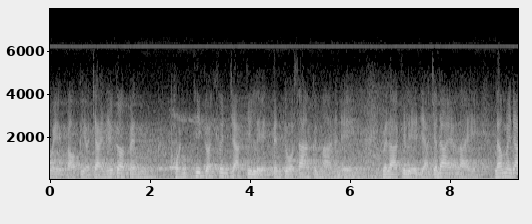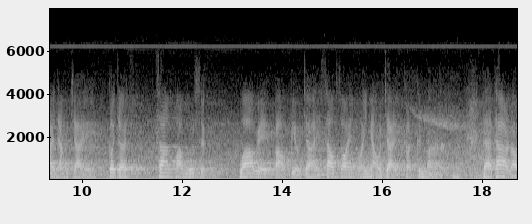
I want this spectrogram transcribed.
เหวเปล่าเปลี่ยวใจนี้ก็เป็น ผลที่เกิดขึ้นจากกิเลสเป็นตัวสร้างขึ้นมานั่นเอง เวลากิเลสอยากจะได้อะไร แล้วไม่ได้ดังใจ ก็จะสร้างความรู้สึกว้าเวเปล่าเปลี่ยวใจ เศร้าส้อยหงอยเหงาใจเกิดขึ้นมา แต่ถ้าเรา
